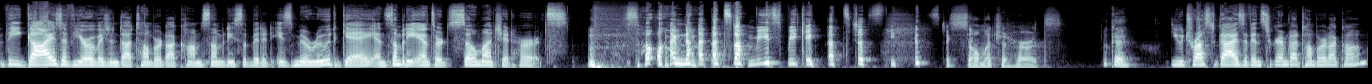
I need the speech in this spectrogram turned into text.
The guys of Eurovision.tumblr.com, somebody submitted, is Mirud gay? And somebody answered, so much it hurts. so I'm not, that's not me speaking. That's just the Instagram. So much it hurts. Okay. You trust guys of Instagram.tumblr.com?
